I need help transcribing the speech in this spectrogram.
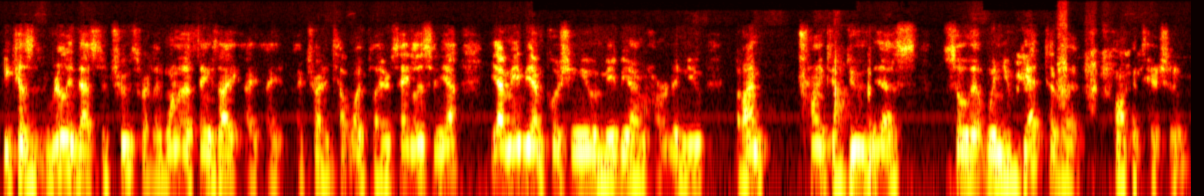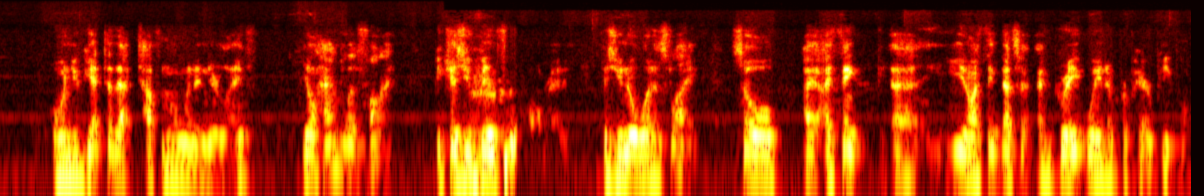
because really that's the truth, right? Like one of the things I, I I try to tell my players, hey, listen, yeah, yeah, maybe I'm pushing you and maybe I'm hard on you, but I'm trying to do this so that when you get to the competition or when you get to that tough moment in your life, you'll handle it fine because you've been through it already because you know what it's like. So I, I think uh, you know I think that's a, a, great way to prepare people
